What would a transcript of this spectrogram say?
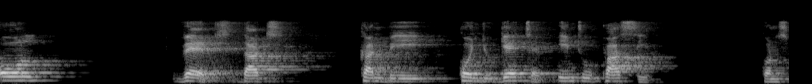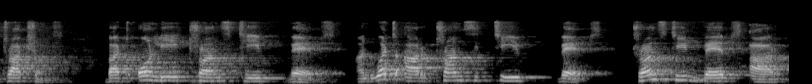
all verbs that can be conjugated into passive constructions, but only transitive verbs. And what are transitive verbs? Transitive verbs are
